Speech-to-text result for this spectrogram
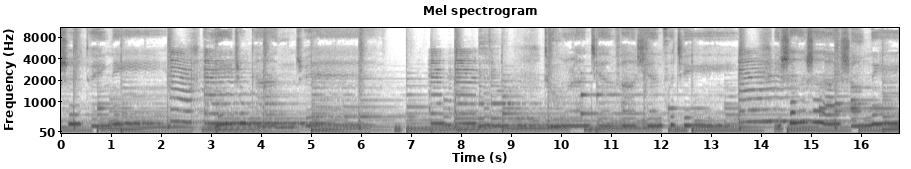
是对你有一种感觉，突然间发现自己已深深爱上你，你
